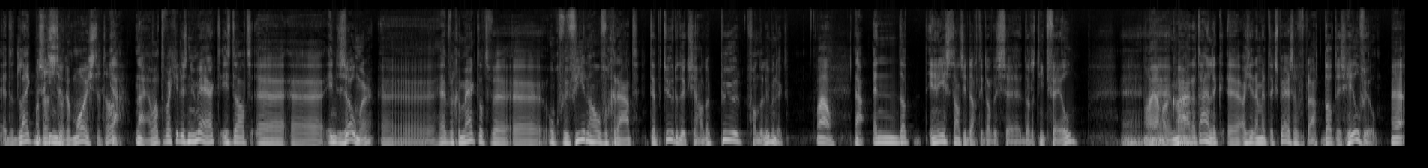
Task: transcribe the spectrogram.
het lijkt want dat is natuurlijk het mooiste, toch? Ja, nou ja, wat, wat je dus nu merkt is dat eh, eh, in de zomer eh, hebben we gemerkt dat we eh, ongeveer 4,5 graad temperatuurreductie hadden, puur van de Luminuct. Wauw. Nou, en dat, in eerste instantie dacht ik dat is, eh, dat is niet veel. Eh, Oh ja, maar eh, maar uiteindelijk, eh, als je daar met experts over praat, dat is heel veel. Ja.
